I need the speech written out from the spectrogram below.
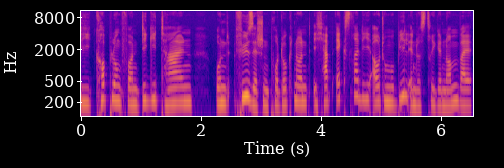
die Kopplung von digitalen und physischen Produkten. Und ich habe extra die Automobilindustrie genommen, weil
